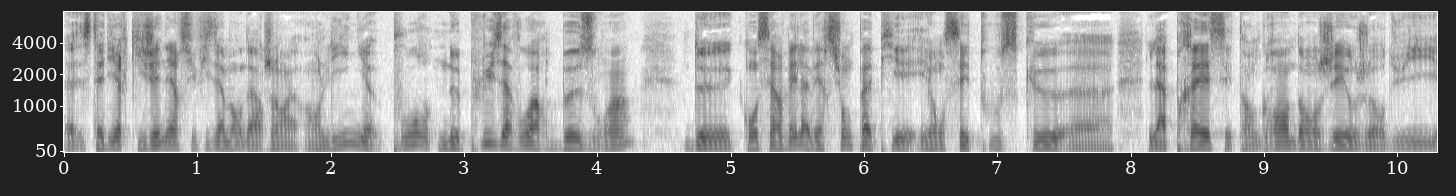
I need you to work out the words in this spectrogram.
C'est-à-dire qu'il génère suffisamment d'argent en ligne pour ne plus avoir besoin de conserver la version papier. Et on sait tous que la presse est en grand danger aujourd'hui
